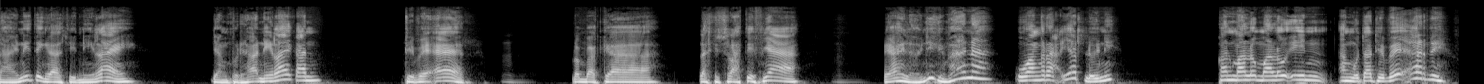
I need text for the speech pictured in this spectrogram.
Nah ini tinggal dinilai. Yang berhak nilai kan DPR, lembaga legislatifnya. Ya loh ini gimana? Uang rakyat loh ini. Kan malu-maluin anggota DPR nih.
